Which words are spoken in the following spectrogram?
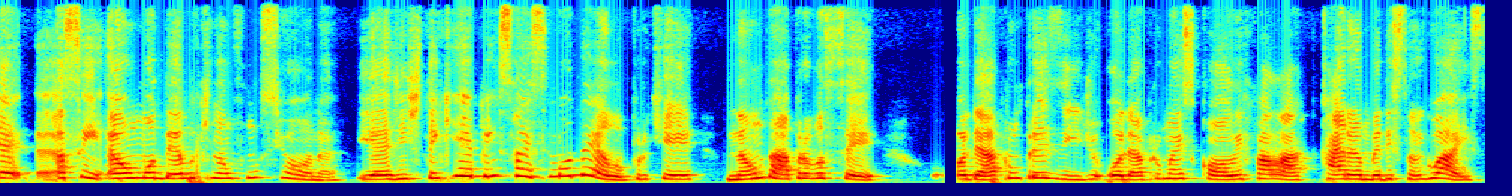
É, assim, é um modelo que não funciona. E a gente tem que repensar esse modelo, porque não dá para você olhar para um presídio, olhar para uma escola e falar: caramba, eles são iguais.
